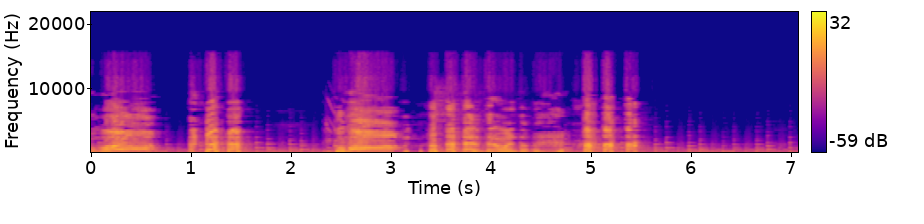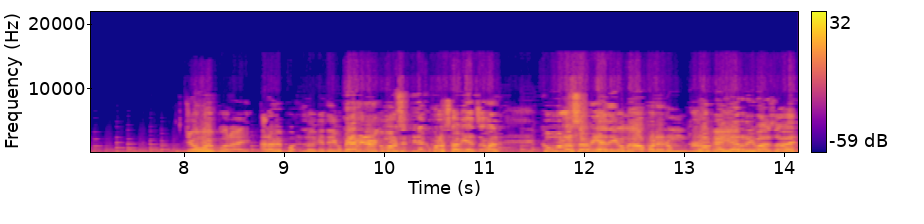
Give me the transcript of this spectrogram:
¿Cómo? ¿Cómo? Espera un momento. Yo voy por ahí. Ahora me lo que te digo. Mira, mira, cómo, mira cómo lo sabía, chaval. ¿Cómo lo sabía? Digo, me va a poner un blog ahí arriba, ¿sabes?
